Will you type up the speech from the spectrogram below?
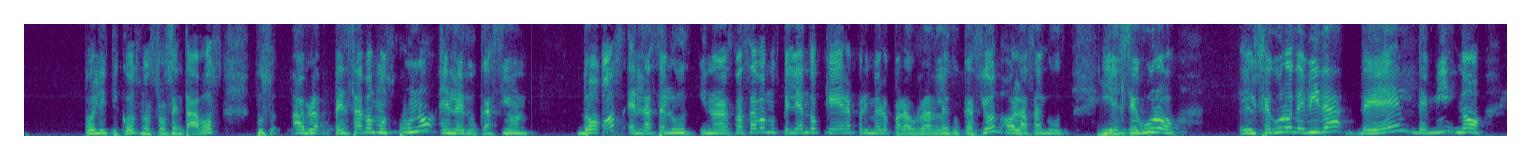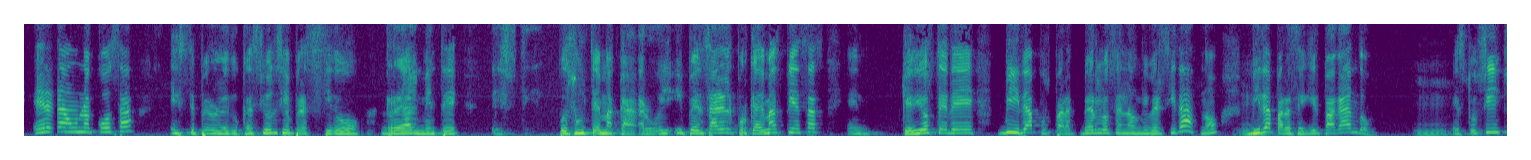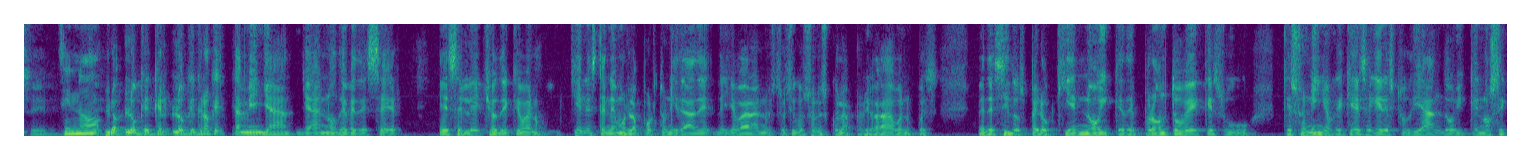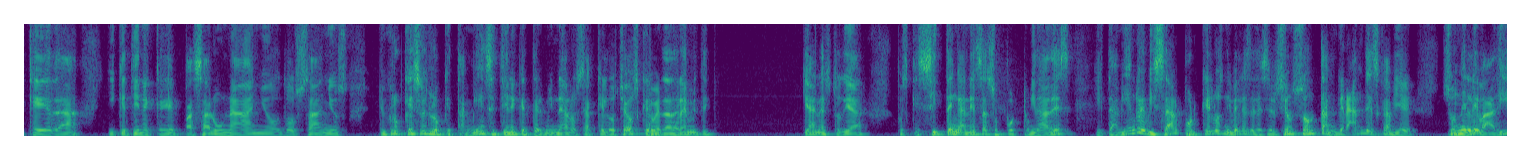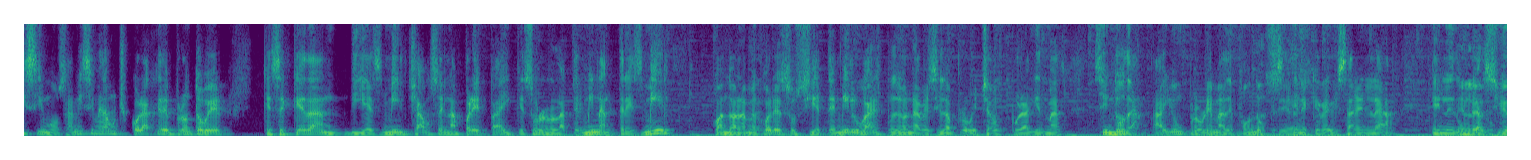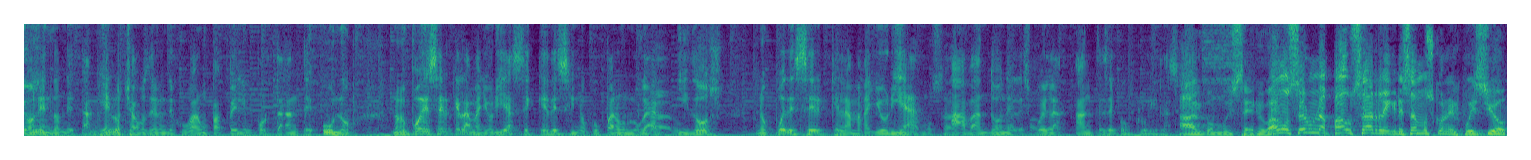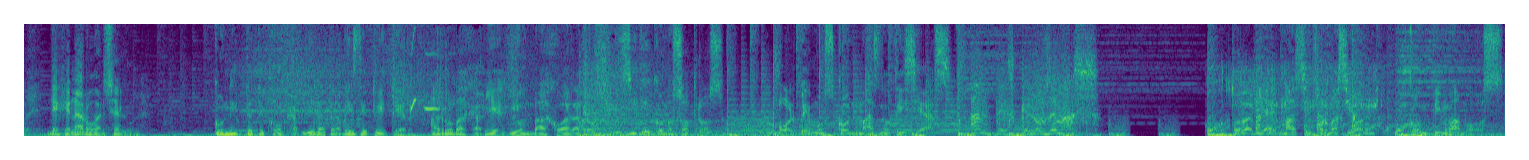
políticos, nuestros centavos, pues habla, pensábamos uno en la educación, dos en la salud y nos las pasábamos peleando qué era primero para ahorrar la educación o la salud. Y el seguro, el seguro de vida de él, de mí, no, era una cosa, este, pero la educación siempre ha sido realmente, este, pues un tema caro. Y, y pensar, porque además piensas en que Dios te dé vida, pues para verlos en la universidad, ¿no? Uh -huh. Vida para seguir pagando. Esto sí, si no... Lo, lo, que, lo que creo que también ya, ya no debe de ser es el hecho de que, bueno, quienes tenemos la oportunidad de, de, llevar a nuestros hijos a una escuela privada, bueno, pues bendecidos, pero quien no y que de pronto ve que su, que su niño que quiere seguir estudiando y que no se queda y que tiene que pasar un año, dos años, yo creo que eso es lo que también se tiene que terminar, o sea, que los chavos que verdaderamente quieran estudiar, pues que sí tengan esas oportunidades y también revisar por qué los niveles de deserción son tan grandes, Javier, son elevadísimos. A mí sí me da mucho coraje de pronto ver que se quedan 10 mil chavos en la prepa y que solo la terminan 3 mil, cuando a lo mejor esos 7 mil lugares pudieron haber sido aprovechados por alguien más. Sin duda, hay un problema de fondo Así que se tiene que revisar en la, en la, educación, en la educación, en donde también los chavos deben de jugar un papel importante. Uno, no puede ser que la mayoría se quede sin ocupar un lugar. Claro. Y dos, no puede ser que la mayoría a, abandone la escuela antes de concluirla. Algo muy serio. Vamos a hacer una pausa, regresamos con el juicio de Genaro García Luna. Conéctate con Javier a través de Twitter, arroba javier-alatón. Sigue con nosotros. Volvemos con más noticias. Antes que los demás. Todavía hay más información. Continuamos.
